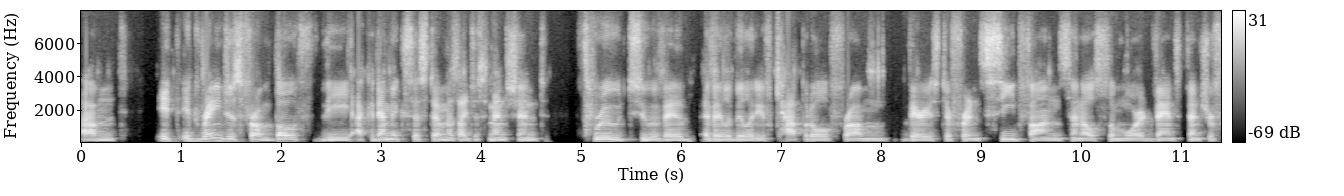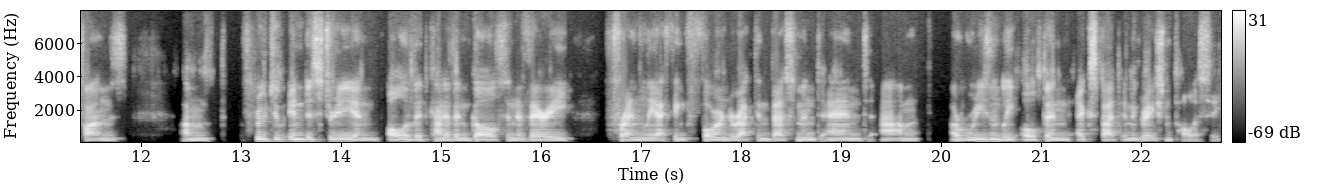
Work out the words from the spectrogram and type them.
um, it, it, ranges from both the academic system, as I just mentioned, through to avail- availability of capital from various different seed funds and also more advanced venture funds, um, through to industry, and all of it kind of engulfs in a very friendly, I think, foreign direct investment and um, a reasonably open expat immigration policy.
